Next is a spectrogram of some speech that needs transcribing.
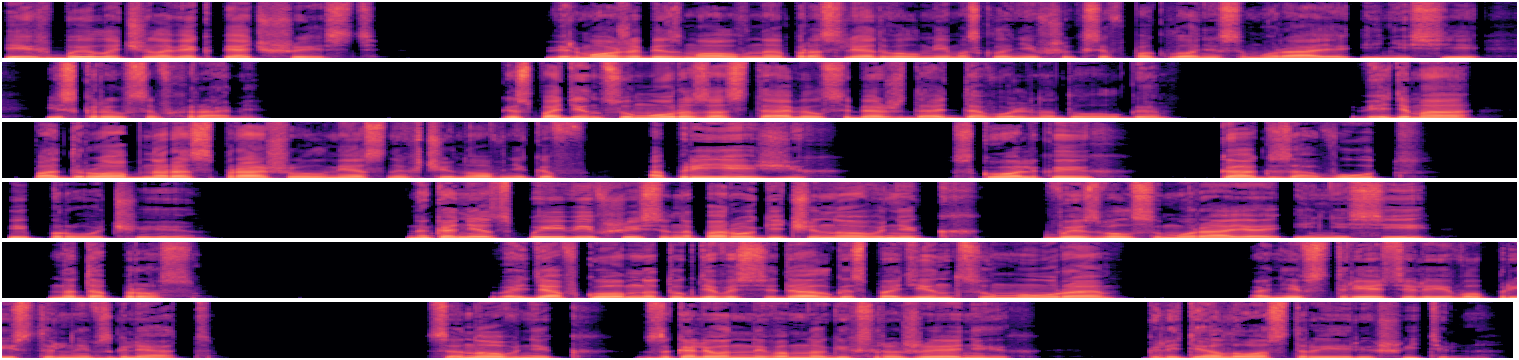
Их было человек пять-шесть. Вельможа безмолвно проследовал мимо склонившихся в поклоне самурая и неси и скрылся в храме. Господин Цумура заставил себя ждать довольно долго. Видимо, подробно расспрашивал местных чиновников о приезжих, сколько их, как зовут и прочее. Наконец, появившийся на пороге чиновник вызвал самурая и неси на допрос. Войдя в комнату, где восседал господин Цумура, они встретили его пристальный взгляд. Сановник, закаленный во многих сражениях, глядел остро и решительно.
